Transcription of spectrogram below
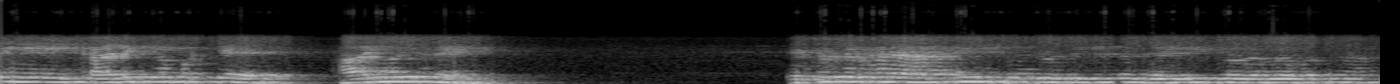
ಈ ಕಾರ್ಯಕ್ರಮಕ್ಕೆ ಆಯೋಜನೆ ಹೆಚ್ಚು ಕಡಿಮೆ ಹದಿನೈದು ಜಗದೀಶ್ ಅವರೆಲ್ಲ ಬಂದು ನಾನು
